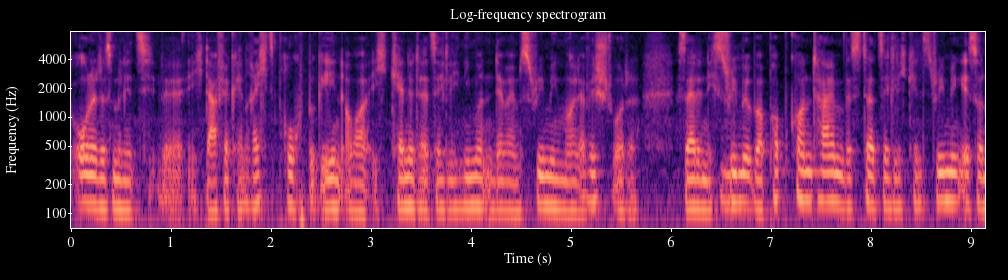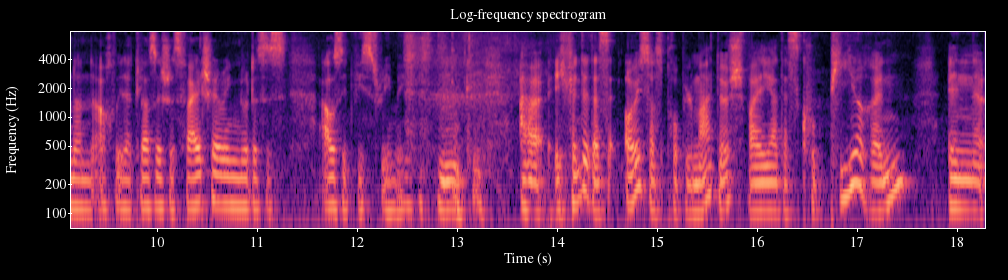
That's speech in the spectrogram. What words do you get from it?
ohne dass man jetzt, äh, ich darf ja keinen Rechtsbruch begehen, aber ich kenne tatsächlich niemanden, der beim Streaming mal erwischt wurde. Es sei denn, ich streame mhm. über Popcorn Time, was tatsächlich kein Streaming ist, sondern auch wieder klassisches File-Sharing, nur dass es aussieht wie Streaming. Mhm. Okay. Aber ich finde das äußerst problematisch, weil ja das Kopieren ein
